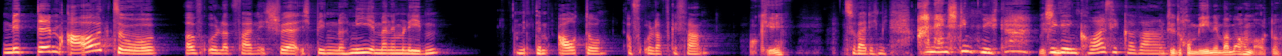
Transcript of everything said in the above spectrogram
mit dem Auto auf Urlaub fahren. Ich schwöre, ich bin noch nie in meinem Leben mit dem Auto auf Urlaub gefahren. Okay. Soweit ich mich. Ah nein, stimmt nicht. Wir Wie wir in Korsika waren. Und in Rumänien waren wir auch im Auto.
